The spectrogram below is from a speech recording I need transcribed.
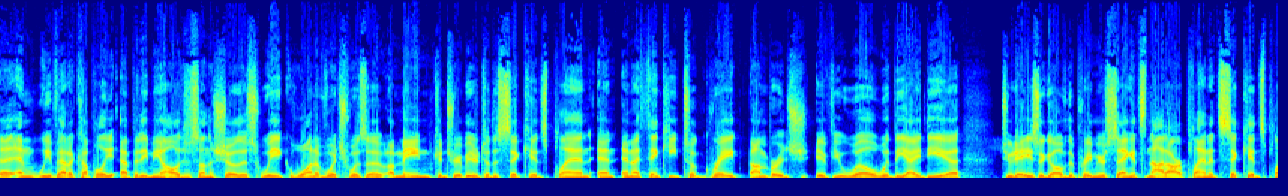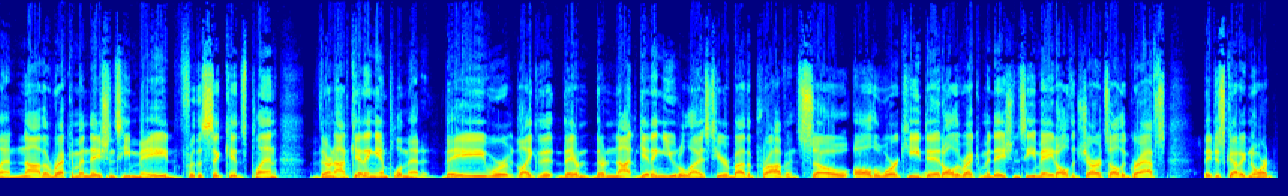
and we've had a couple of epidemiologists on the show this week, one of which was a, a, main contributor to the Sick Kids plan. And, and I think he took great umbrage, if you will, with the idea two days ago of the premier saying it's not our plan, it's Sick Kids plan. Nah, the recommendations he made for the Sick Kids plan, they're not getting implemented. They were like they're they're not getting utilized here by the province. So all the work he did, all the recommendations he made, all the charts, all the graphs, they just got ignored.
